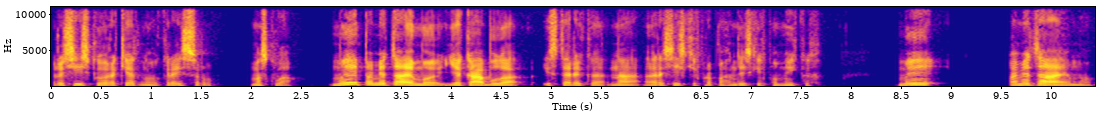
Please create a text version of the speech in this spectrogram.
російського ракетного крейсеру Москва. Ми пам'ятаємо, яка була істерика на російських пропагандистських помийках. Ми пам'ятаємо,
